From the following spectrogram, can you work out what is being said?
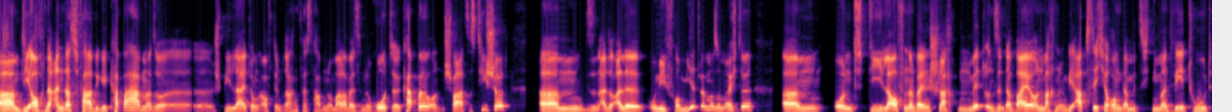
ähm, die auch eine andersfarbige Kappe haben. Also äh, äh, Spielleitungen auf dem Drachenfest haben normalerweise eine rote Kappe und ein schwarzes T-Shirt. Ähm, die sind also alle uniformiert, wenn man so möchte. Ähm, und die laufen dann bei den Schlachten mit und sind dabei und machen irgendwie Absicherung, damit sich niemand wehtut,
